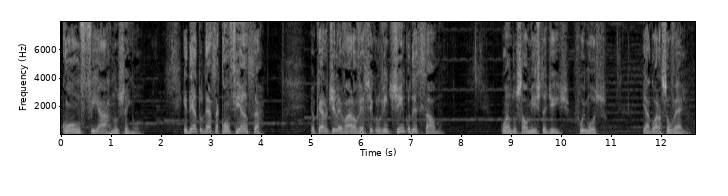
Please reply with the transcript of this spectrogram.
confiar no Senhor. E dentro dessa confiança, eu quero te levar ao versículo 25 desse salmo, quando o salmista diz: Fui moço e agora sou velho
